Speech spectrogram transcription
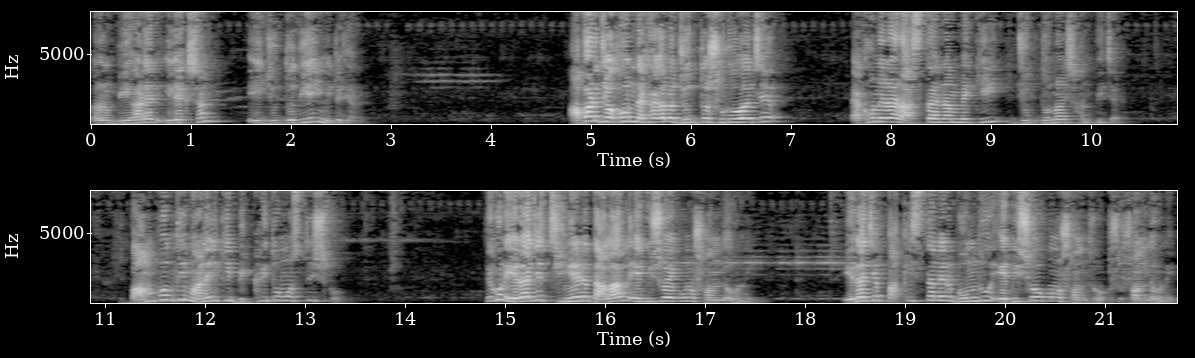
কারণ বিহারের ইলেকশন এই যুদ্ধ দিয়েই মিটে যাবে। আবার যখন দেখা গেল যুদ্ধ শুরু হয়েছে, এখন এরা রাস্তায় নামবে কি? যুদ্ধ নয়, শান্তি চায় বামপন্থী মানেই কি বিকৃত মস্তিষ্ক? দেখুন, এরা যে চীনের দালাল, এ বিষয়ে কোনো সন্দেহ নেই। এরা যে পাকিস্তানের বন্ধু, এ বিষয়েও কোনো সন্দেহ নেই।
